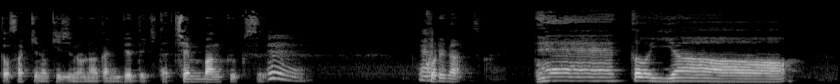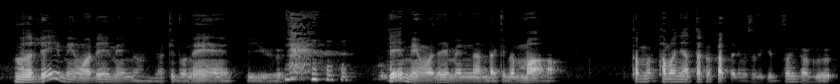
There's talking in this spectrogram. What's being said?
とさっきの記事の中に出てきたチェンバンククス。うん。これがえーっと、いやー、まあ冷麺は冷麺なんだけどね、っていう。冷麺は冷麺なんだけど、まあ、たま、たまに暖かかったりもするけど、とにかく、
